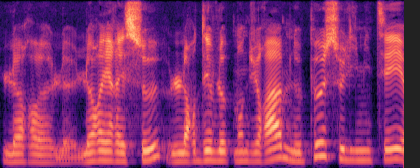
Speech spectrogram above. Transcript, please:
leur, leur RSE, leur développement durable ne peut se limiter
